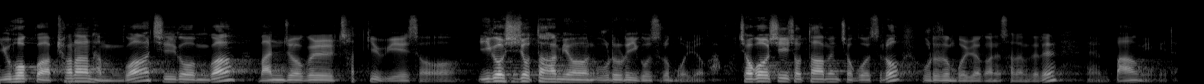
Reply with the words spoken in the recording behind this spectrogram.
유혹과 편안함과 즐거움과 만족을 찾기 위해서 이것이 좋다 하면 우르르 이곳으로 몰려가고 저것이 좋다 하면 저곳으로 우르르 몰려가는 사람들의 마음입니다.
